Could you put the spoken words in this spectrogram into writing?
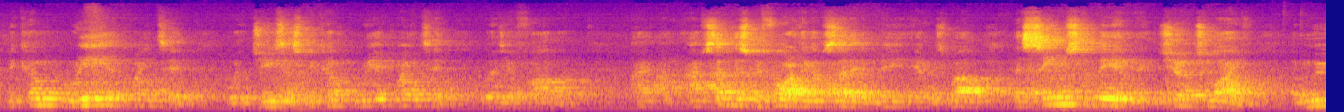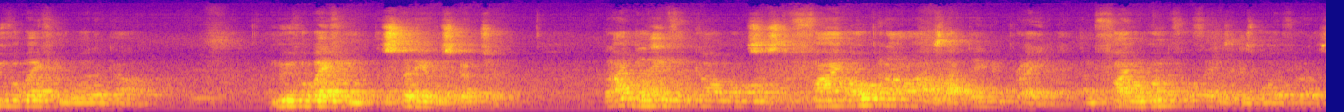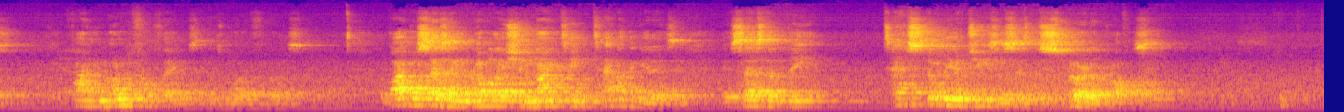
Become reacquainted with Jesus. Become reacquainted with your Father. I, have said this before, I think I've said it in being here as well. There seems to be in, in church life a move away from the Word of God, move away from the study of the Scripture. But I believe that God wants us to find, open our eyes like David prayed, and find wonderful things in His Word for us. Find wonderful things in His Word for us. The Bible says in Revelation 19:10, I think it is, it says that the testimony of Jesus is the spirit of prophecy.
